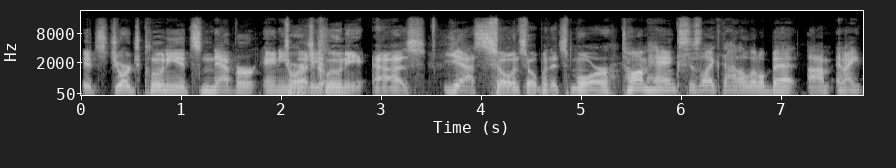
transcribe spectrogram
it's George Clooney. It's never anybody. George. Clooney as yes, so and so, but it's more. Tom Hanks is like that a little bit. Um, and I,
